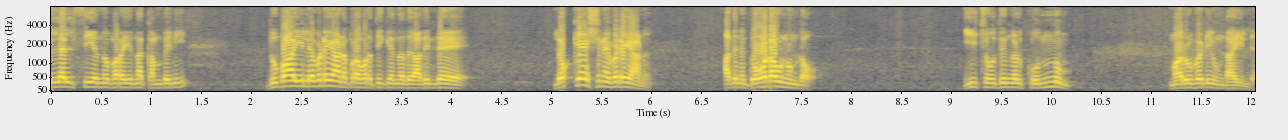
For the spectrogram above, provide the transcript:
L L C എന്ന് പറയുന്ന കമ്പനി ദുബായിൽ എവിടെയാണ് പ്രവർത്തിക്കുന്നത്? അതിന്റെ ലൊക്കേഷൻ എവിടെയാണ്? അതിന് ഗോഡൗൺ ഉണ്ടോ? ഈ ചോദ്യങ്ങൾക്കൊന്നും മറുപടി ഉണ്ടായില്ല.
